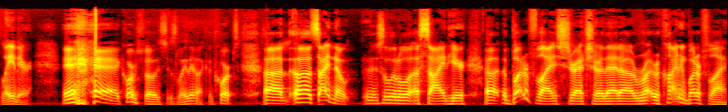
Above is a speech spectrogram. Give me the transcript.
lay there. Yeah, corpse pose. Just lay there like a corpse. Uh, uh, side note, there's a little aside here. Uh, the butterfly stretch, or that uh, reclining butterfly.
